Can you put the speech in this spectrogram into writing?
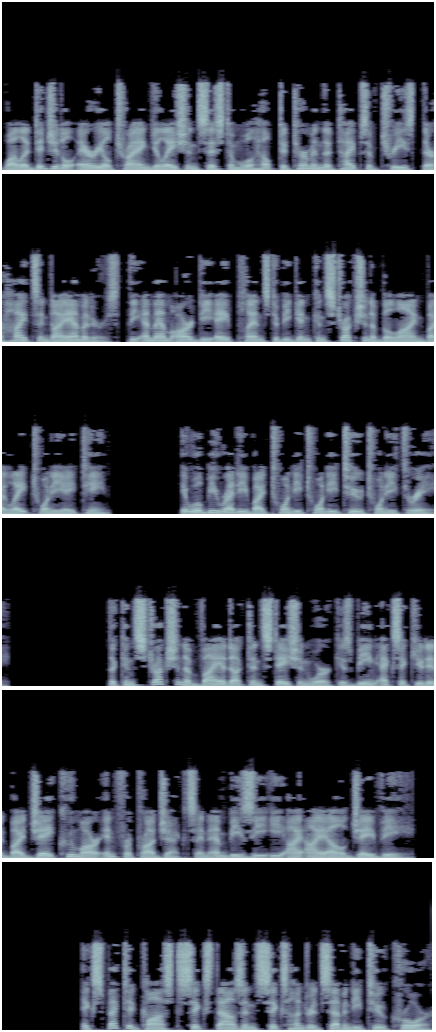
while a digital aerial triangulation system will help determine the types of trees, their heights and diameters. The MMRDA plans to begin construction of the line by late 2018. It will be ready by 2022-23. The construction of viaduct and station work is being executed by J. Kumar Infraprojects and MBZEIIL JV. Expected cost 6,672 crore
